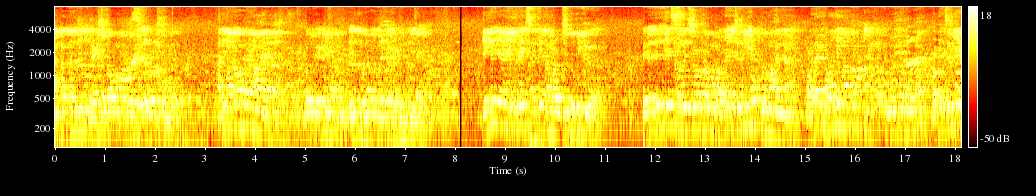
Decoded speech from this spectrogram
അൻപത്തഞ്ച് ലക്ഷത്തോളം ചെലവഴിച്ചിട്ടുണ്ട്. അതിമനോഹരമായ ഒരു കെട്ടിടം ഇത് പുനർനിർമ്മിക്കപ്പെട്ടിരിക്കുകയാണ്. എങ്ങനെയാണ് ഇത്രയും സംഖ്യ നമ്മൾ സ്വരൂപിക്കുക? തിരുവനന്തപുരത്തെ സംബന്ധിച്ചിടത്തോളം വളരെ ചെറിയ ഒരു മഹലാണ് വളരെ കുറഞ്ഞ മാത്രം അംഗങ്ങളും വീടുകളുമുള്ള വളരെ ചെറിയ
